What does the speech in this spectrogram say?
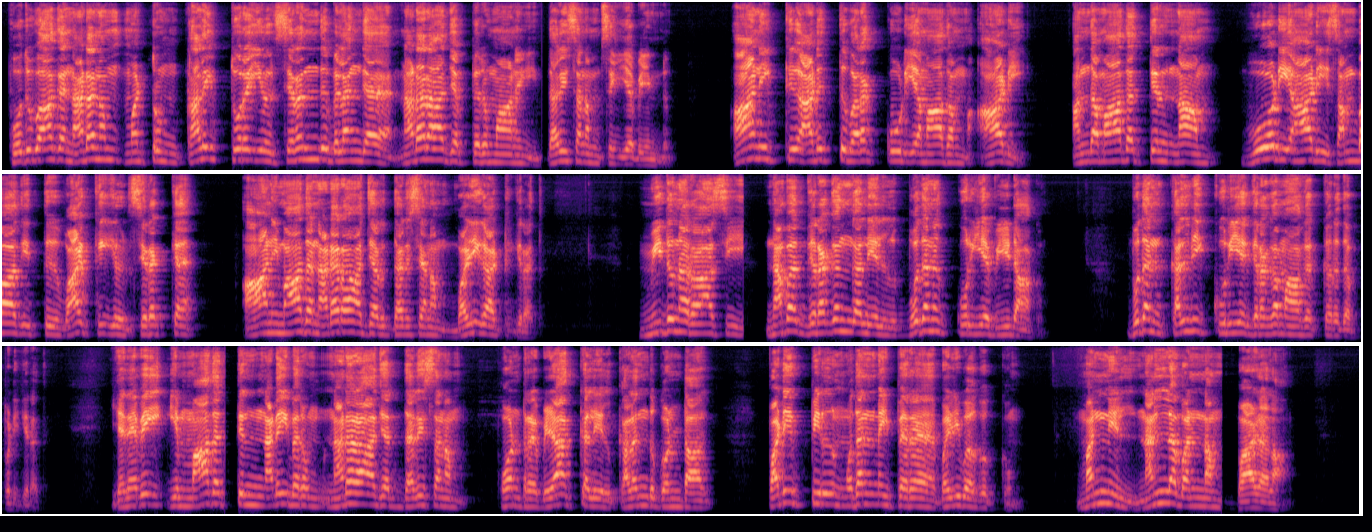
பொதுவாக நடனம் மற்றும் கலைத்துறையில் சிறந்து விளங்க நடராஜ பெருமானை தரிசனம் செய்ய வேண்டும். ஆணிக்கு அடுத்து வரக்கூடிய மாதம் ஆடி. அந்த மாதத்தில் நாம் ஓடி ஆடி சம்பாதித்து வாழ்க்கையில் சிறக்க ஆணி மாத நடராஜர் தரிசனம் வழிகாட்டுகிறது. மிதுன ராசி நவ கிரகங்களில் புதனுக்குரிய வீடாகும். புதன் கல்விக்குரிய கிரகமாக கருதப்படுகிறது. எனவே இம்மாதத்தில் நடைபெறும் நடராஜர் தரிசனம் போன்ற விழாக்களில் கலந்து கொண்டால் படிப்பில் முதன்மை பெற வழிவகுக்கும். மண்ணில் நல்ல வண்ணம் வாழலாம்.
